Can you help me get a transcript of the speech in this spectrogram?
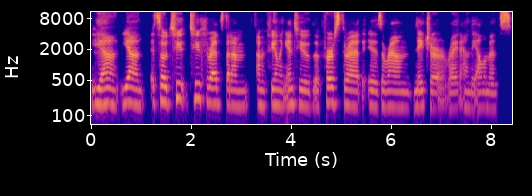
Yeah yeah. So two two threads that i'm i'm feeling into. The first thread is around nature right and the elements.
